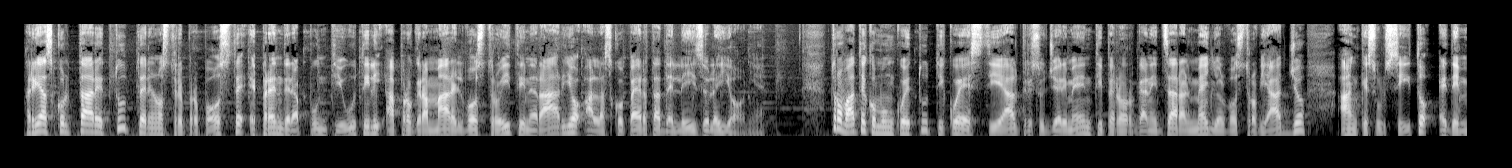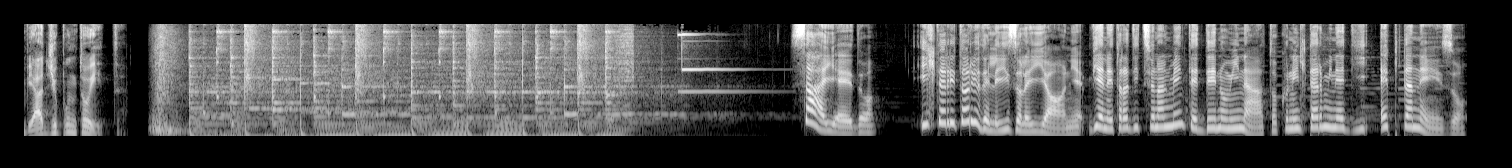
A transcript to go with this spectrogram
riascoltare tutte le nostre proposte e prendere appunti utili a programmare il vostro itinerario alla scoperta delle isole Ionie. Trovate comunque tutti questi e altri suggerimenti per organizzare al meglio il vostro viaggio anche sul sito edenviaggi.it. Sai Edo, il territorio delle isole Ionie viene tradizionalmente denominato con il termine di Eptaneso,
